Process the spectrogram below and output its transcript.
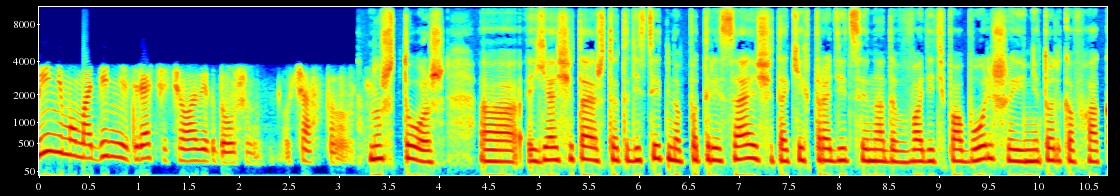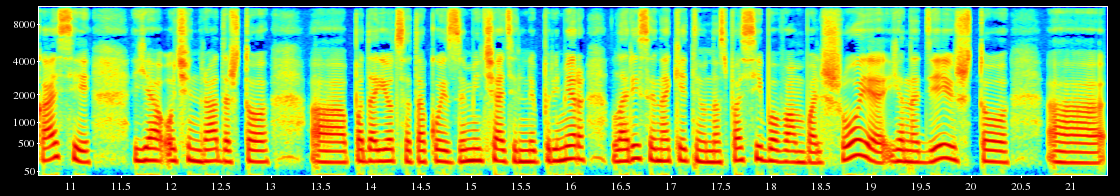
минимум один незрячий человек должен участвовать. Ну что ж, э, я считаю, что это действительно потрясающе. Таких традиций надо вводить побольше, и не только в Хакасии. Я очень рада, что э, подается такой замечательный пример. Лариса Иннокентьевна, спасибо вам большое. Я надеюсь, что э,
